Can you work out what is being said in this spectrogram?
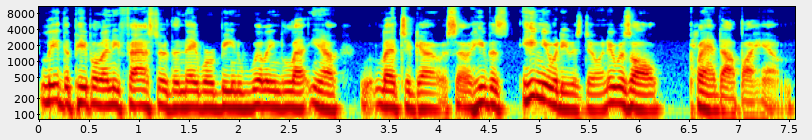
lead the people any faster than they were being willing to let you know led to go. So he was he knew what he was doing. It was all planned out by him.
